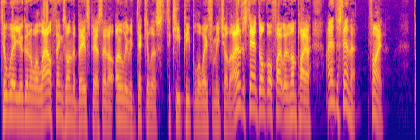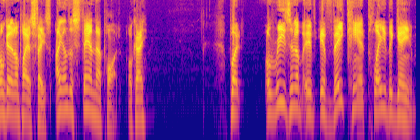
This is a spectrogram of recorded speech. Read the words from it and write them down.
to where you're going to allow things on the base pass that are utterly ridiculous to keep people away from each other. I understand. Don't go fight with an umpire. I understand that. Fine. Don't get an umpire's face. I understand that part. Okay. But a reasonable if if they can't play the game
